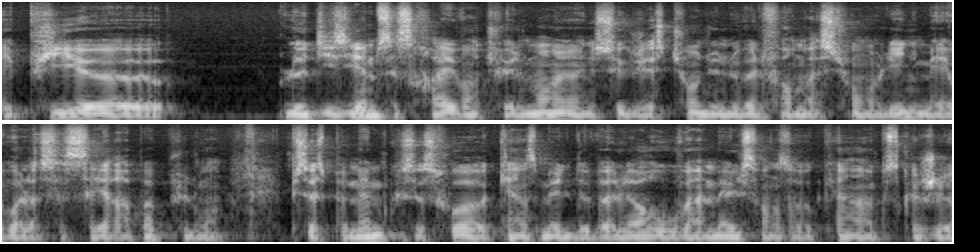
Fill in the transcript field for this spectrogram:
Et puis, le dixième, ce sera éventuellement une suggestion d'une nouvelle formation en ligne, mais voilà, ça, ça ira pas plus loin. Puis ça se peut même que ce soit 15 mails de valeur ou 20 mails sans aucun, parce que je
